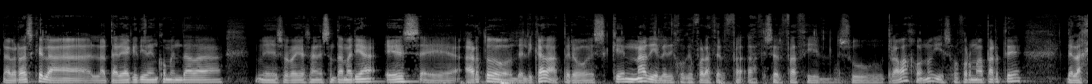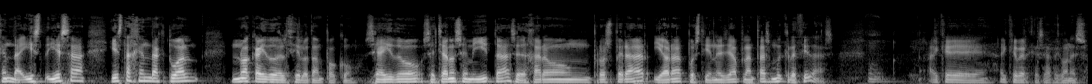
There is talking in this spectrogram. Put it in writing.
la verdad es que la, tarea que tiene encomendada eh, Soraya Sánchez Santa María es eh, harto delicada, pero es que nadie le dijo que fuera a, hacer a ser fácil su trabajo, ¿no? Y eso forma parte de la agenda. Y, y, esa, y esta agenda actual no ha caído del cielo tampoco. Se ha ido, se echaron semillitas, se dejaron prosperar y ahora pues tienes ya plantas muy crecidas hay que, hay que ver qué se hace con eso.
